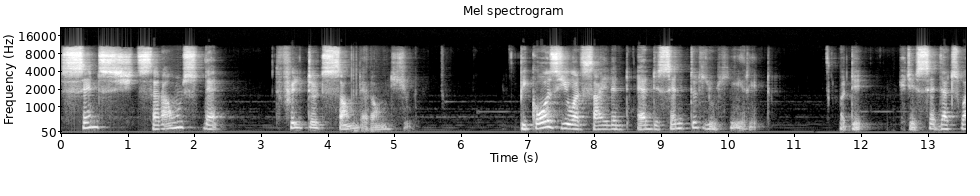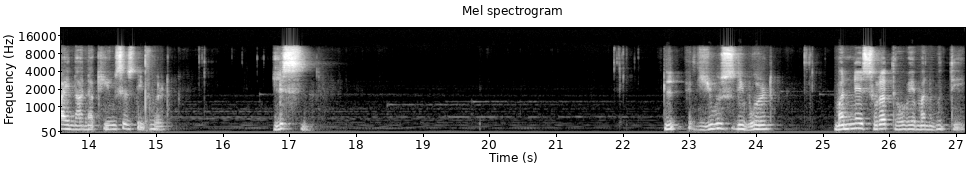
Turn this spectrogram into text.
sense surrounds that filtered sound around you. Because you are silent at the center, you hear it. But it, it is said that's why Nanak uses the word listen use the word manne surat hove buddhi.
